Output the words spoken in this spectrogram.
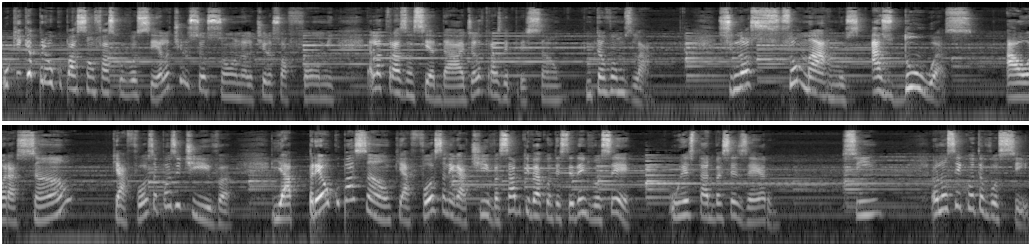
O que, que, a preocupação faz com você? Ela tira o seu sono, ela tira a sua fome, ela traz ansiedade, ela traz depressão. Então vamos lá. Se nós somarmos as duas, a oração que é a força positiva, e a preocupação, que é a força negativa, sabe o que vai acontecer dentro de você? O resultado vai ser zero. Sim. Eu não sei quanto a você,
